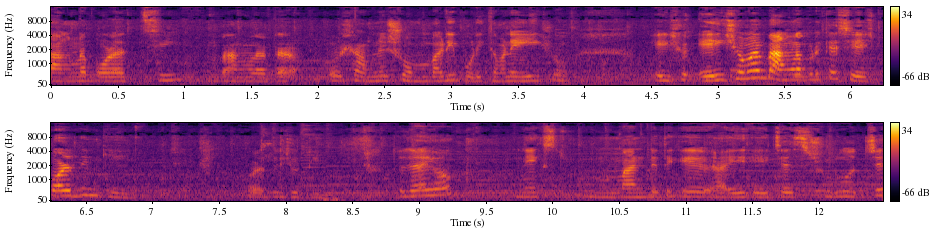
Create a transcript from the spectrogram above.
বাংলা পড়াচ্ছি বাংলাটা ওর সামনে সোমবারই পরীক্ষা মানে এই এই এই সময় বাংলা পরীক্ষা শেষ, পরের দিন কি? পরের দিন ছুটি। তো যাই হোক নেক্সট মানডে থেকে এইচএস শুরু হচ্ছে।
